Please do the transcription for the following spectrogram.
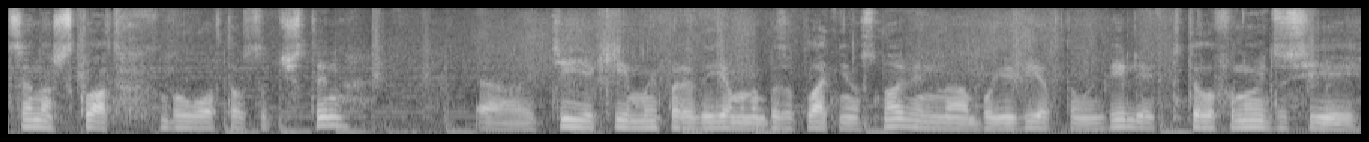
Це наш склад БУ автозапчастин. Е, Ті, які ми передаємо на безоплатній основі на бойові автомобілі, телефонують з усієї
